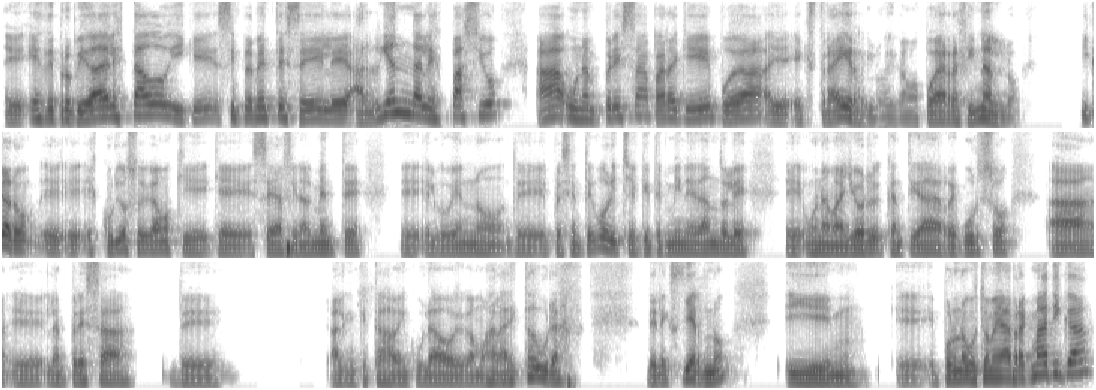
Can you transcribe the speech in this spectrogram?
es de propiedad del Estado y que simplemente se le arrienda el espacio a una empresa para que pueda extraerlo, digamos, pueda refinarlo. Y claro, es curioso, digamos, que, sea finalmente el gobierno del presidente Boric el que termine dándole una mayor cantidad de recursos a la empresa de, alguien que estaba vinculado, digamos, a la dictadura del ex yerno, y eh, por una cuestión media pragmática,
